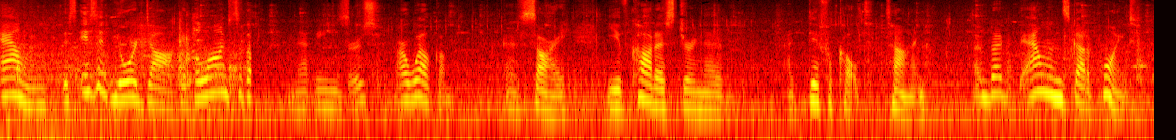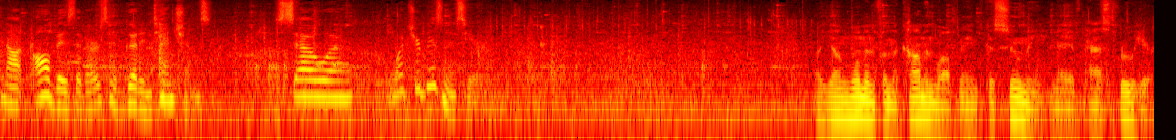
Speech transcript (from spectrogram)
Alan, this isn't your dock. It belongs to the... And that means visitors are welcome. Uh, sorry, you've caught us during a, a difficult time. Uh, But Alan's got a point. Not all visitors have good intentions. So, uh, what's your business here? A young woman from the Commonwealth named Kasumi may have passed through here.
